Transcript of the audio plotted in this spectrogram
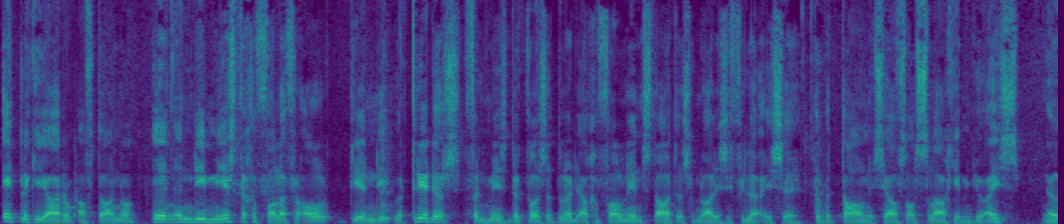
etlike jare om af te handel en in die meeste gevalle veral teen die oortreders vind mense dikwels dat hulle in elk geval nie in staat is om daardie siviele eise te betaal nie selfs al slaag jy met jou eis nou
